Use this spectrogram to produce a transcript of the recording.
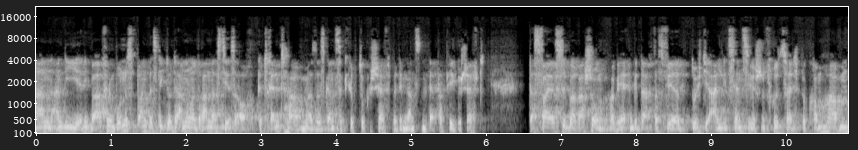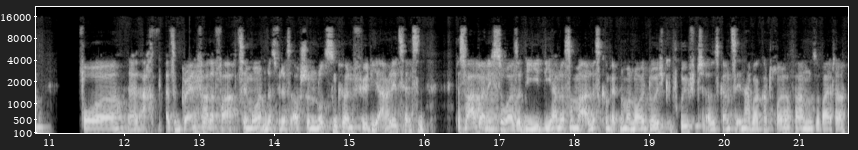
an, an, die, die BaFin und Bundesbank. Das liegt unter anderem daran, dass die es auch getrennt haben. Also das ganze Kryptogeschäft mit dem ganzen Wertpapiergeschäft. Das war jetzt eine Überraschung, weil wir hätten gedacht, dass wir durch die eine Lizenz, die wir schon frühzeitig bekommen haben, vor, also Grandfather vor 18 Monaten, dass wir das auch schon nutzen können für die A-Lizenzen. Das war aber nicht so. Also die, die haben das nochmal alles komplett nochmal neu durchgeprüft, also das ganze Inhaberkontrollverfahren und so weiter.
